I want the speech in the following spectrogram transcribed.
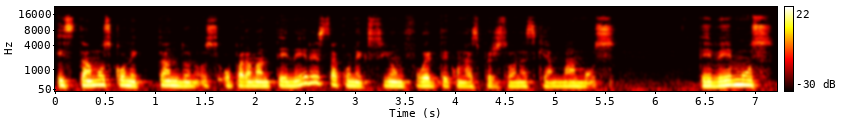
estamos conectándonos o para mantener esa conexión fuerte con las personas que amamos, debemos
